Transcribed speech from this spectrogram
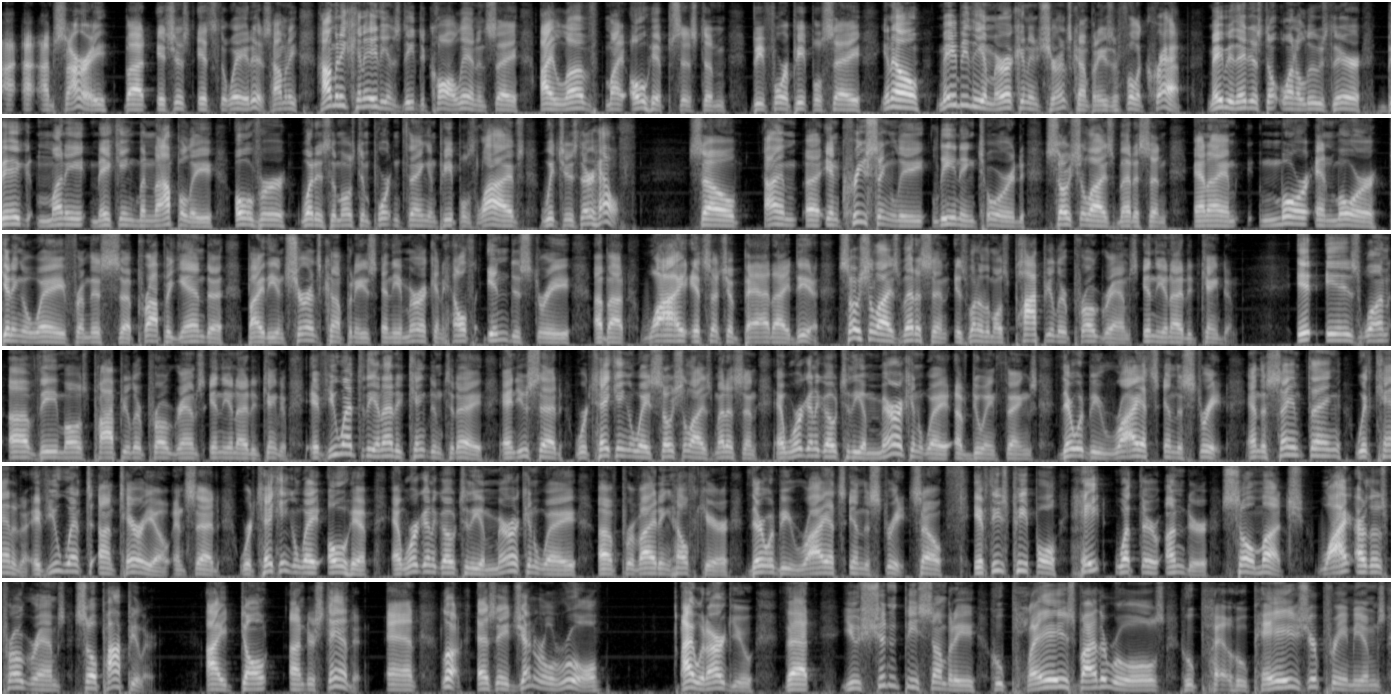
I, am sorry, but it's just it's the way it is. How many how many Canadians need to call in and say I love my OHIP system before people say you know maybe the American insurance companies are full of crap. Maybe they just don't want to lose their big money making monopoly over what is the most important thing in people's lives, which is their health. So I'm uh, increasingly leaning toward socialized medicine, and I am more and more getting away from this uh, propaganda by the insurance companies and the American health industry about why it's such a bad idea. Socialized medicine is one of the most popular programs in the United Kingdom. It is one of the most popular programs in the United Kingdom. If you went to the United Kingdom today and you said, We're taking away socialized medicine and we're going to go to the American way of doing things, there would be riots in the street. And the same thing with Canada. If you went to Ontario and said, We're taking away OHIP and we're going to go to the American way of providing health care, there would be riots in the street. So if these people hate what they're under so much, why are those programs so popular? I don't understand it. And look, as a general rule, I would argue that you shouldn't be somebody who plays by the rules, who who pays your premiums,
